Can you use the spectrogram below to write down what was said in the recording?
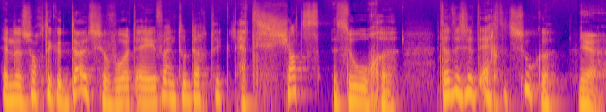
En dan zocht ik het Duitse woord even. En toen dacht ik, het is schatzoeken. Dat is het echt het zoeken. Ja.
